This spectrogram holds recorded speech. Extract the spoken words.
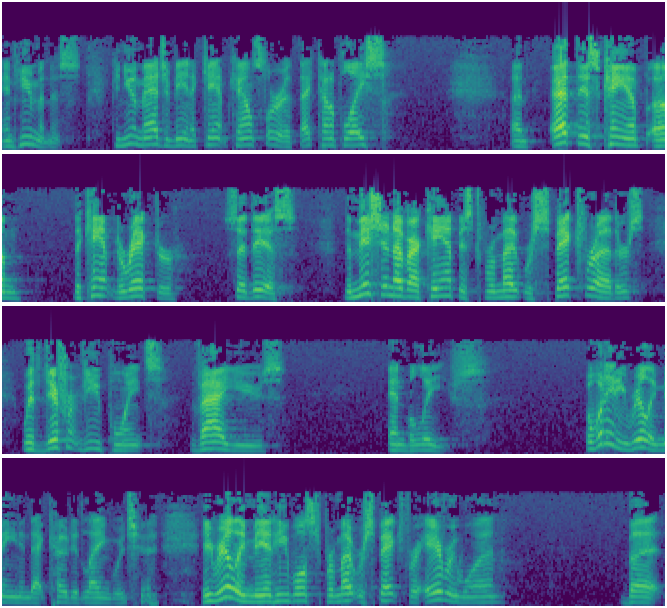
and humanists. Can you imagine being a camp counselor at that kind of place? And at this camp, um, the camp director said this The mission of our camp is to promote respect for others with different viewpoints, values, and beliefs. But what did he really mean in that coded language? he really meant he wants to promote respect for everyone, but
